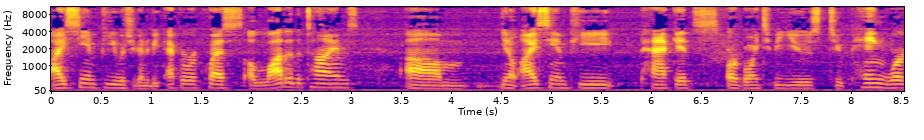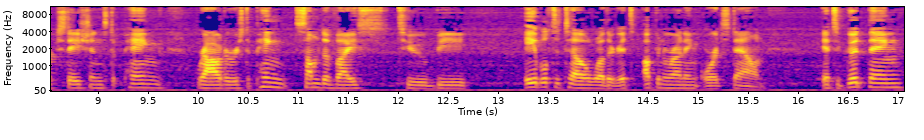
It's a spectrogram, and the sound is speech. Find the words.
ICMP, which are going to be echo requests. A lot of the times, um, you know, ICMP packets are going to be used to ping workstations, to ping routers, to ping some device to be able to tell whether it's up and running or it's down. It's a good thing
